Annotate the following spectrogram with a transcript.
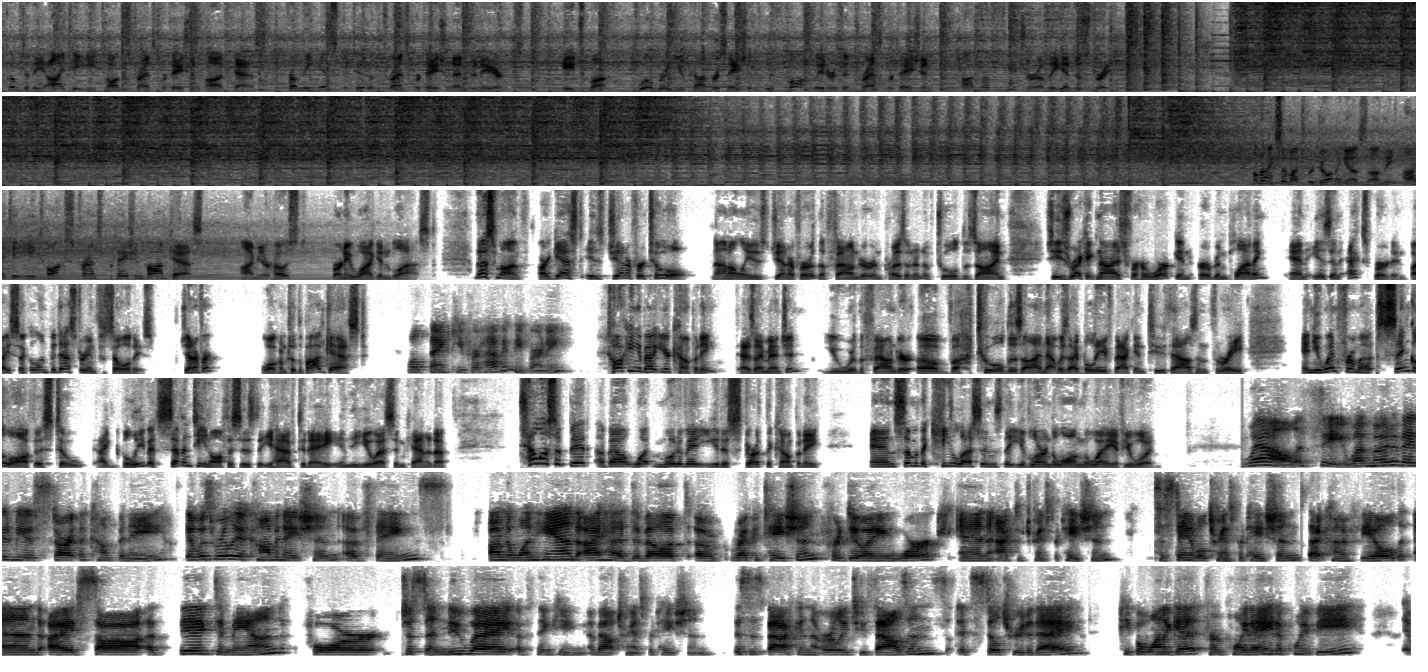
Welcome to the ITE Talks Transportation podcast from the Institute of Transportation Engineers. Each month, we'll bring you conversations with thought leaders in transportation on the future of the industry. Well, thanks so much for joining us on the ITE Talks Transportation Podcast. I'm your host, Bernie Wagenblast. This month, our guest is Jennifer Toole. Not only is Jennifer the founder and president of Toole Design, she's recognized for her work in urban planning and is an expert in bicycle and pedestrian facilities. Jennifer, welcome to the podcast. Well, thank you for having me, Bernie. Talking about your company, as I mentioned, you were the founder of uh, Toole Design. That was, I believe, back in 2003. And you went from a single office to, I believe it's 17 offices that you have today in the US and Canada. Tell us a bit about what motivated you to start the company and some of the key lessons that you've learned along the way, if you would. Well, let's see. What motivated me to start the company? It was really a combination of things. On the one hand, I had developed a reputation for doing work in active transportation sustainable transportation, that kind of field. And I saw a big demand for just a new way of thinking about transportation. This is back in the early 2000s. It's still true today. People want to get from point A to point B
